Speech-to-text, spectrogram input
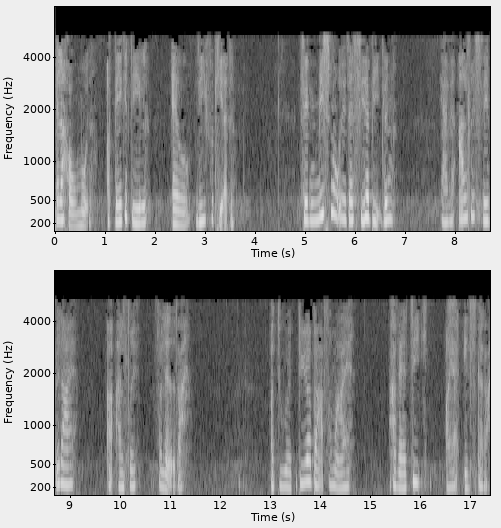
eller hovmod. Og begge dele er jo lige forkerte. Til den mismodige, der siger Bibelen, jeg vil aldrig slippe dig og aldrig forlade dig. Og du er dyrebar for mig, har værdi, og jeg elsker dig.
